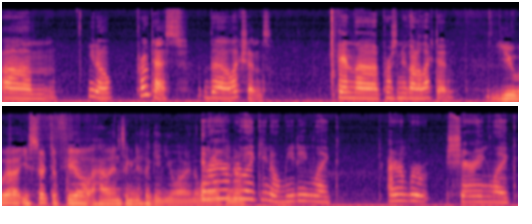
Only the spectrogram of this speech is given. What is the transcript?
Um, you know, protest the elections, and the person who got elected. You uh, you start to feel how insignificant you are in the And world. And I remember you know. like you know meeting like, I remember sharing like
